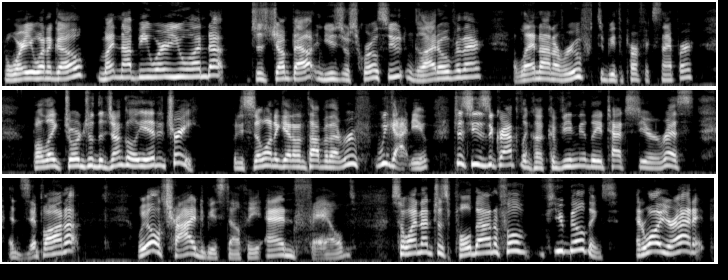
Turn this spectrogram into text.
But where you want to go might not be where you will end up. Just jump out and use your squirrel suit and glide over there and land on a roof to be the perfect sniper. But like George of the Jungle, you hit a tree. But you still want to get on top of that roof? We got you. Just use the grappling hook conveniently attached to your wrist and zip on up. We all tried to be stealthy and failed. So why not just pull down a full few buildings? And while you're at it,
